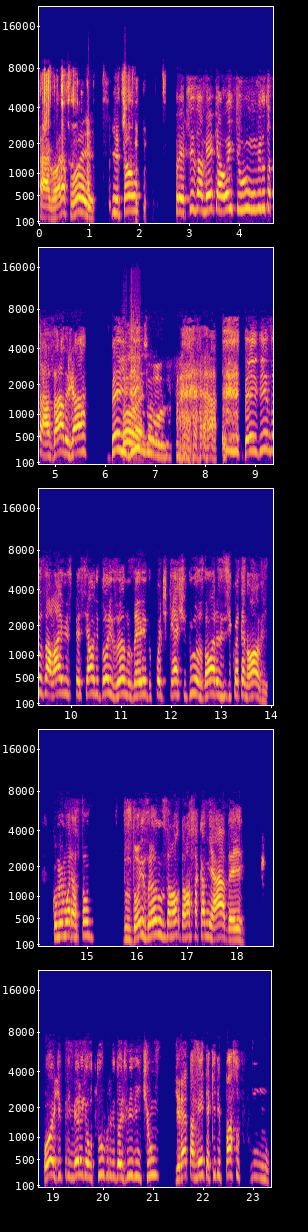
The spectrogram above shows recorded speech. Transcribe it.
Agora foi. Então, precisamente a 8 1, um minuto atrasado já. Bem-vindos! Bem-vindos à live especial de dois anos aí do podcast 2 horas e 59. Comemoração dos dois anos da, da nossa caminhada aí. Hoje, 1 de outubro de 2021, diretamente aqui de Passo Fundo,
